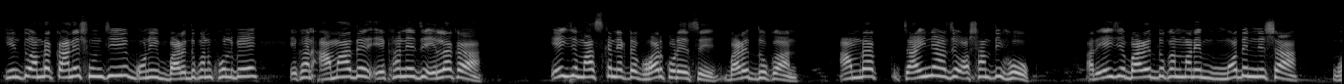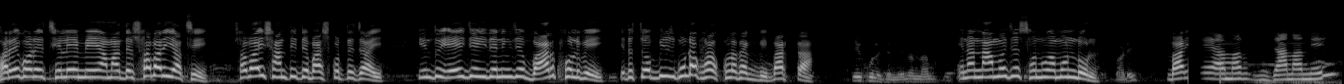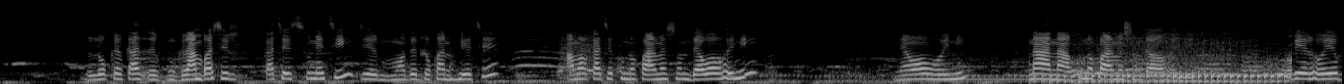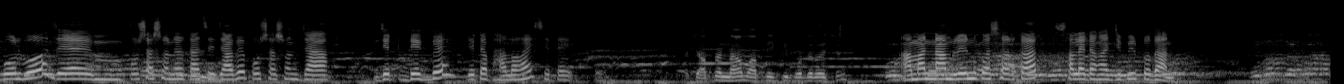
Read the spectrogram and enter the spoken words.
কিন্তু আমরা কানে শুনছি উনি বাড়ির দোকান খুলবে। এখান আমাদের এখানে যে এলাকা এই যে মাঝখানে একটা ঘর করেছে বাড়ির দোকান আমরা চাই না যে অশান্তি হোক। আর এই যে বাড়ির দোকান মানে মদের নেশা ঘরে ঘরে ছেলে মেয়ে আমাদের সবারই আছে সবাই শান্তিতে বাস করতে চায়। কিন্তু এই যে ইদানিং যে বার খুলবে এটা চব্বিশ ঘণ্টা খোলা থাকবে বারটা। কে খুলেছেন? এনার নাম কি? এনার নাম হচ্ছে সোনুয়া মণ্ডল। বাড়ি? বাড়ি আমার জানা নেই। লোকের কাছে গ্রামবাসীর কাছে শুনেছি যে মদের দোকান হয়েছে। আমার কাছে কোনো পারমিশন দেওয়া হয়নি। নেওয়াও হয়নি। না না কোনো পারমিশন দেওয়া হয়নি। বের হয়ে বলব যে প্রশাসনের কাছে যাবে। প্রশাসন যা যেটা দেখবে যেটা ভালো হয় সেটাই আচ্ছা আপনার নাম আপনি কি পদে রয়েছেন? আমার নাম রেণুকা সরকার সালেডাঙ্গা জিপির প্রধান।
